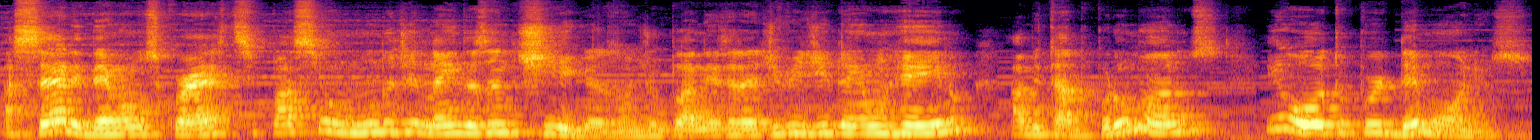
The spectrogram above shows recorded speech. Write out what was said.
A série Demon's Crest se passa em um mundo de lendas antigas, onde o planeta era dividido em um reino habitado por humanos e outro por demônios.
